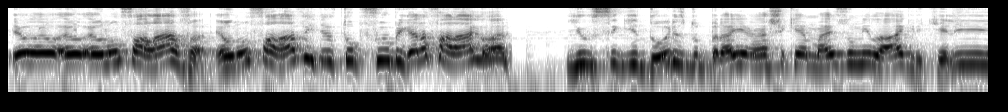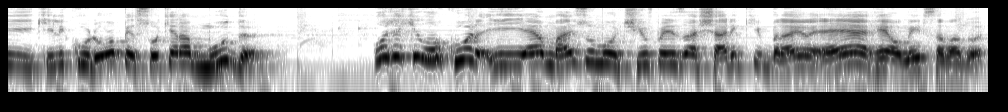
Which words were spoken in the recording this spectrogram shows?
Eu, eu, eu, não falava, eu não falava e eu tô, fui obrigado a falar agora. E os seguidores do Brian acham que é mais um milagre, que ele, que ele curou uma pessoa que era muda. Olha que loucura! E é mais um motivo para eles acharem que Brian é realmente Salvador.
